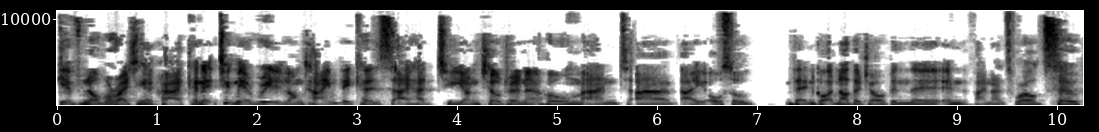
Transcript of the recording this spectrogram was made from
give novel writing a crack. And it took me a really long time because I had two young children at home and, uh, I also then got another job in the, in the finance world. So it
